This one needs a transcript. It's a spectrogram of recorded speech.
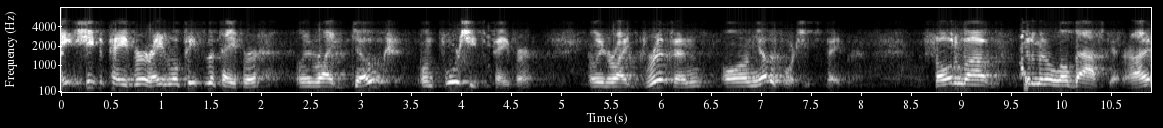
eight sheets of paper, eight little pieces of paper, and we write Doak on four sheets of paper, and we'd write Griffin on the other four sheets of paper. Fold them up, put them in a little basket, right?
